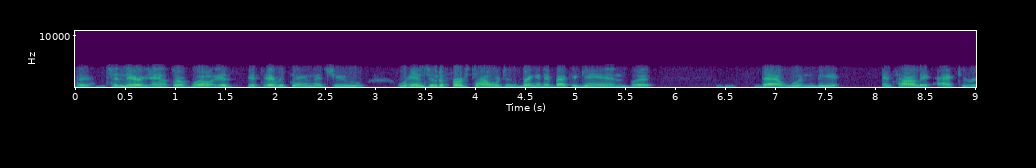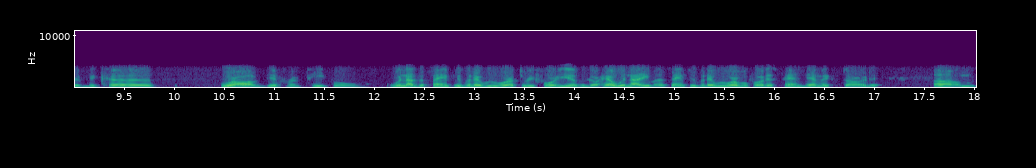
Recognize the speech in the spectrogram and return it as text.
the generic answer of, well, it's it's everything that you were into the first time. We're just bringing it back again, but that wouldn't be entirely accurate because we're all different people. We're not the same people that we were three, four years ago. Hell, we're not even the same people that we were before this pandemic started. Um,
